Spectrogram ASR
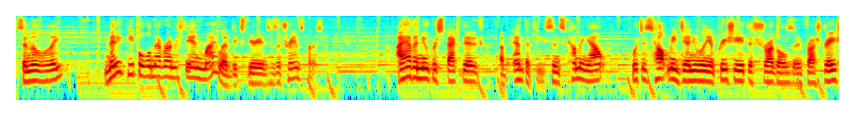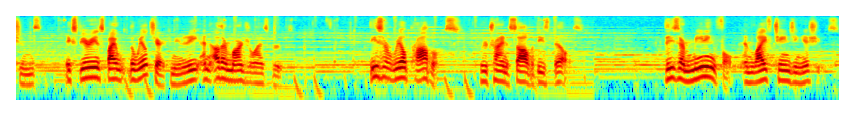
Similarly, many people will never understand my lived experience as a trans person. I have a new perspective of empathy since coming out which has helped me genuinely appreciate the struggles and frustrations experienced by the wheelchair community and other marginalized groups. These are real problems we're trying to solve with these bills. These are meaningful and life-changing issues.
